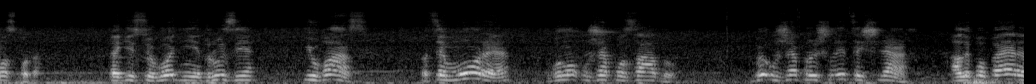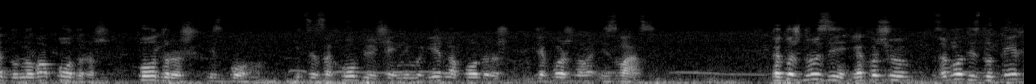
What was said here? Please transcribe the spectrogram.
Господа. Так і сьогодні, друзі, і у вас оце море, воно вже позаду. Ви вже пройшли цей шлях, але попереду нова подорож, подорож із Богом. І це захоплююча і неймовірна подорож для кожного із вас. Також, друзі, я хочу звернутися до тих,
